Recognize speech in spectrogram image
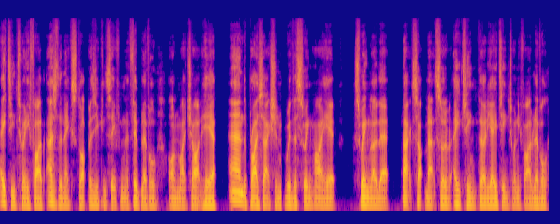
1825 as the next stop, as you can see from the fib level on my chart here, and the price action with the swing high here swing low there backs up that sort of 1830, 1825 level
